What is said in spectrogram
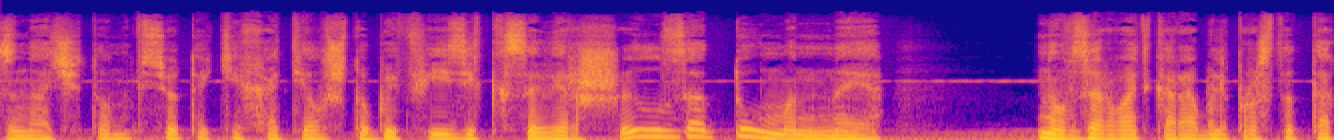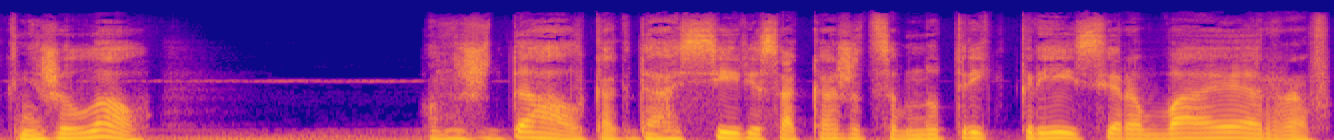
Значит, он все-таки хотел, чтобы физик совершил задуманное, но взорвать корабль просто так не желал — он ждал, когда Осирис окажется внутри крейсера Ваэров.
